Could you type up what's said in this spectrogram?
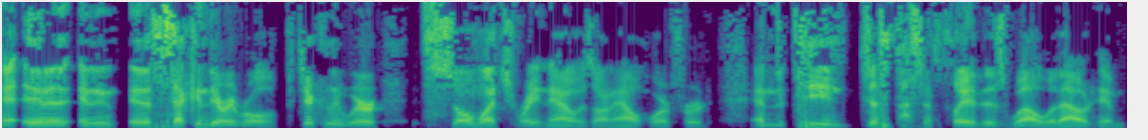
in a, in a, in a secondary role, particularly where so much right now is on Al Horford and the team just doesn't play as well without him.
